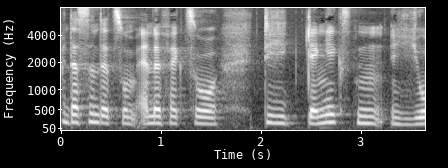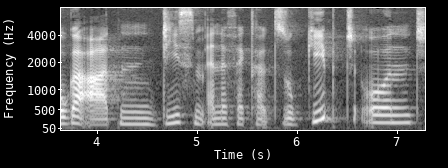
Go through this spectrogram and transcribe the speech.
das sind jetzt so im Endeffekt so die gängigsten Yoga-Arten, die es im Endeffekt halt so gibt. Und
